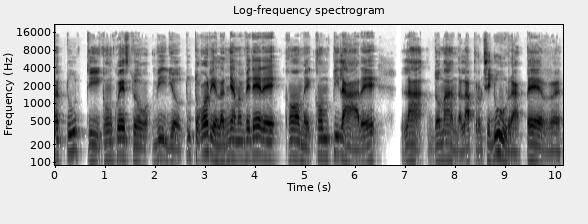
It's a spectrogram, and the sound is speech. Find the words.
a tutti, con questo video tutorial andiamo a vedere come compilare la domanda, la procedura per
